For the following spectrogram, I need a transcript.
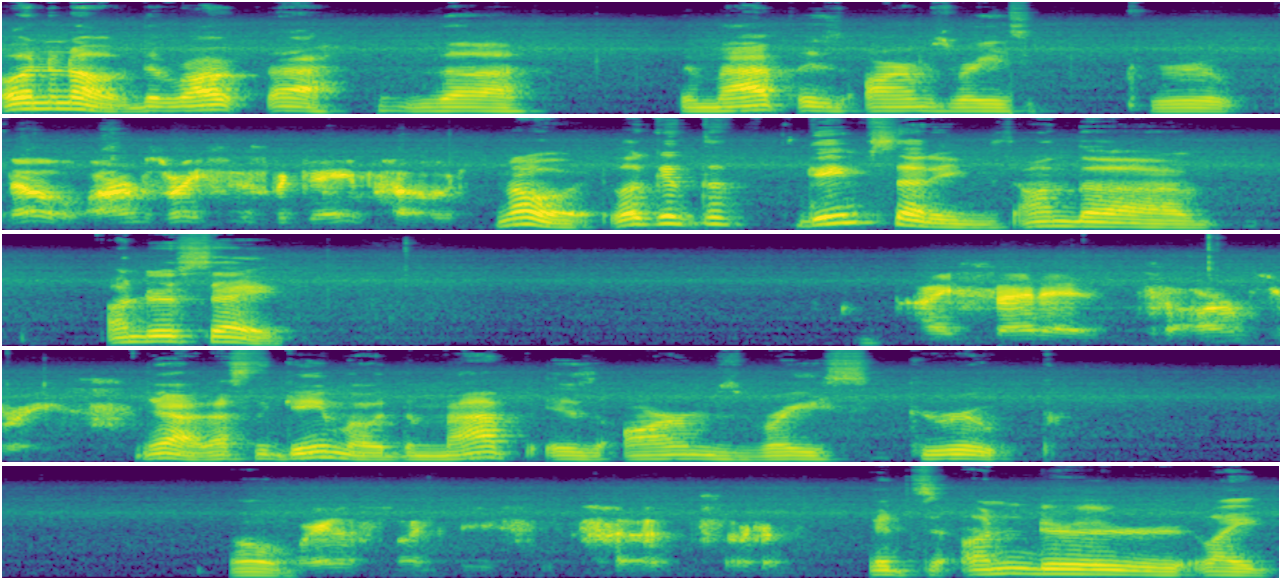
oh no no the ah the the map is arms race group. No, arms race is the game mode. No, look at the game settings on the under say. I said it to arms race. Yeah, that's the game mode. The map is arms race group. Oh, Where the fuck do you see that, sir? it's under like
